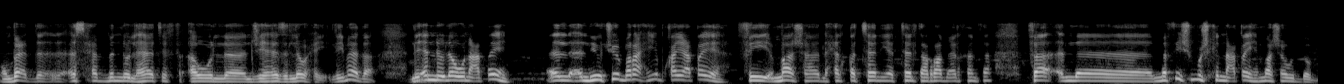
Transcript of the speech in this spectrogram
ومن بعد اسحب منه الهاتف أو الجهاز اللوحي. لماذا؟ لأنه لو نعطيه اليوتيوب راح يبقى يعطيه في ماشا الحلقة الثانية الثالثة الرابعة الخامسة. فما فيش مشكل نعطيه ماشا والدب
